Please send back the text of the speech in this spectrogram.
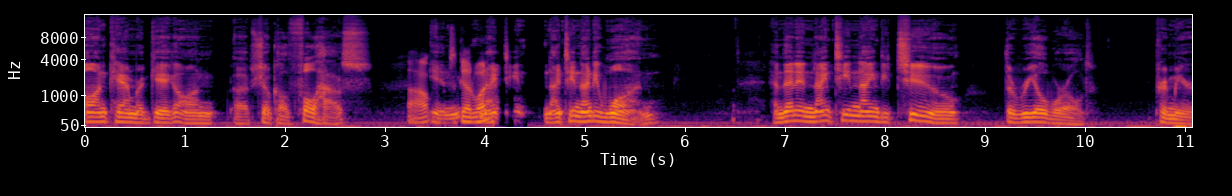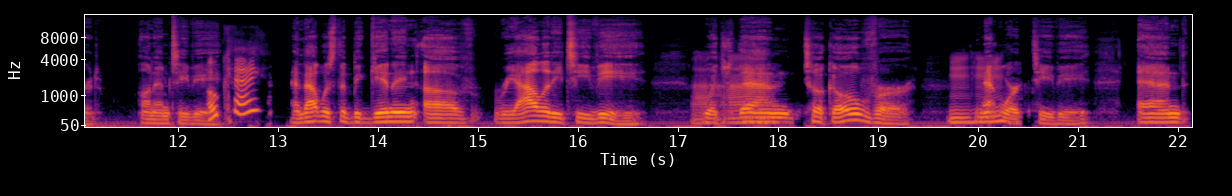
on camera gig on a show called Full House Oh, in it's a good one. 19, 1991. And then in 1992, The Real World premiered on MTV. Okay. And that was the beginning of reality TV, which Ah. then took over Mhm. network TV. And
